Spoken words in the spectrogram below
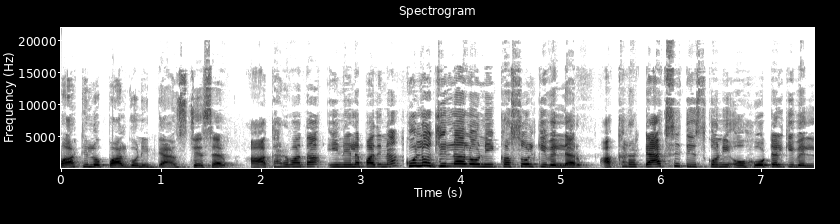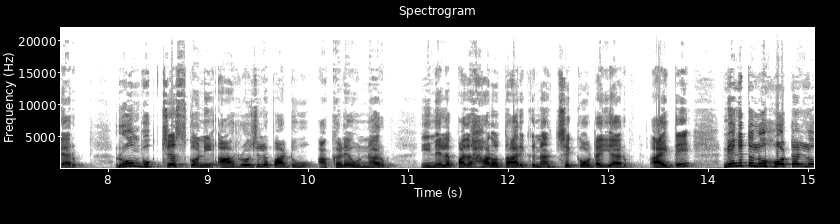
పార్టీలో పాల్గొని డాన్స్ చేశారు. ఆ తర్వాత ఈ నెల పదిన కులు జిల్లాలోని కసోల్కి వెళ్ళారు అక్కడ టాక్సీ తీసుకొని ఓ హోటల్కి వెళ్ళారు రూమ్ బుక్ చేసుకొని ఆరు రోజుల పాటు అక్కడే ఉన్నారు. ఈ నెల పదహారో తారీఖున చెక్అవుట్ అయ్యారు. అయితే నిందితులు హోటల్లో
